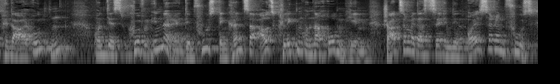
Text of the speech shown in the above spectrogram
Pedal unten und das Kurveninnere, den Fuß, den könnt ihr ausklicken und nach oben heben. Schaut mal, dass ihr in den äußeren Fuß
